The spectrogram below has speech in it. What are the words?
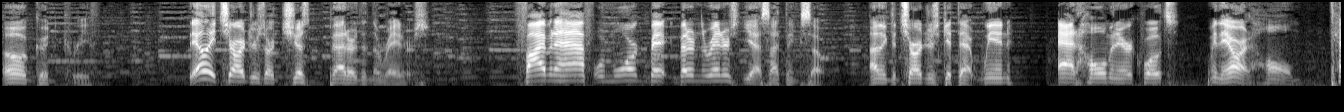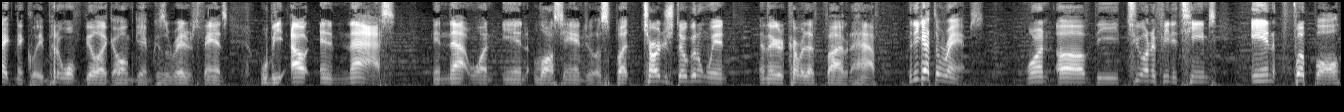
Oh, good grief. The LA Chargers are just better than the Raiders. Five and a half or more better than the Raiders? Yes, I think so. I think the Chargers get that win at home in air quotes. I mean, they are at home technically, but it won't feel like a home game because the Raiders fans will be out in mass in that one in Los Angeles. But Chargers still going to win, and they're going to cover that five and a half. Then you got the Rams, one of the two undefeated teams in football.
